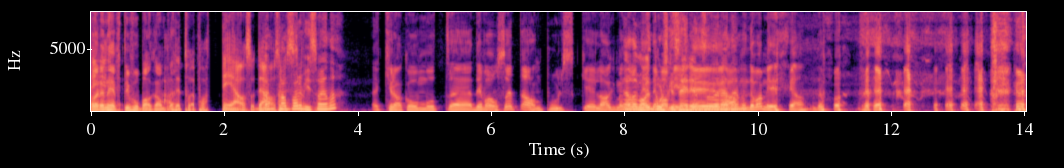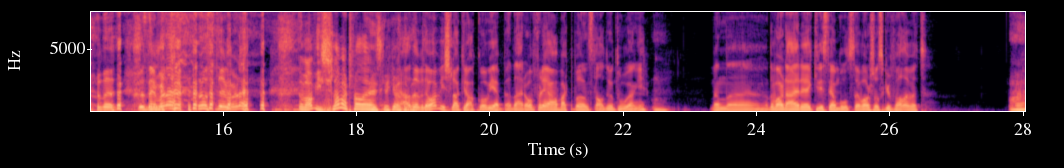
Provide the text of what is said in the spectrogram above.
var en heftig fotballkamp. Ja, det. det tror jeg på. Det er også, det er Hvem kamp var det vi så igjen, da? Krakow mot eh, Det var også et annet polsk eh, lag. Men Ja, da- det var jo den polske serien, Ja, men det var mer Ja, det var det, det stemmer, det. Det stemmer, det. Det var Wisla, i hvert fall. Jeg husker ikke Ja, det det, var. Wisla Krakow hjemme der òg, fordi jeg har vært på den stadion to ganger. Mm. Men uh, det var der eh, Christian Bonstad var så skuffa, det, vet du. Ja.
